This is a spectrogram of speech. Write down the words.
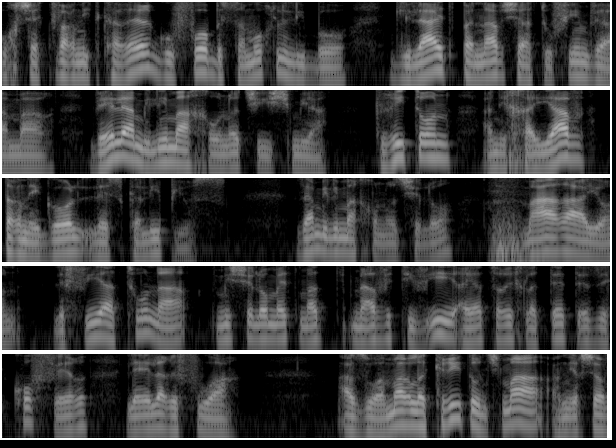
וכשכבר נתקרר גופו בסמוך לליבו, גילה את פניו שעטופים ואמר, ואלה המילים האחרונות שהשמיע, קריטון, אני חייב תרנגול לאסקליפיוס. זה המילים האחרונות שלו. מה הרעיון? לפי האתונה, מי שלא מת מוות טבעי, היה צריך לתת איזה כופר לאל הרפואה. אז הוא אמר לקריטון, שמע, אני עכשיו,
